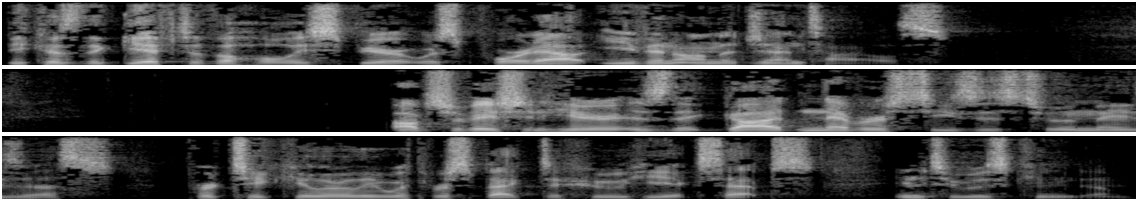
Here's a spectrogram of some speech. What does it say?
because the gift of the Holy Spirit was poured out even on the Gentiles. Observation here is that God never ceases to amaze us, particularly with respect to who he accepts into his kingdom.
